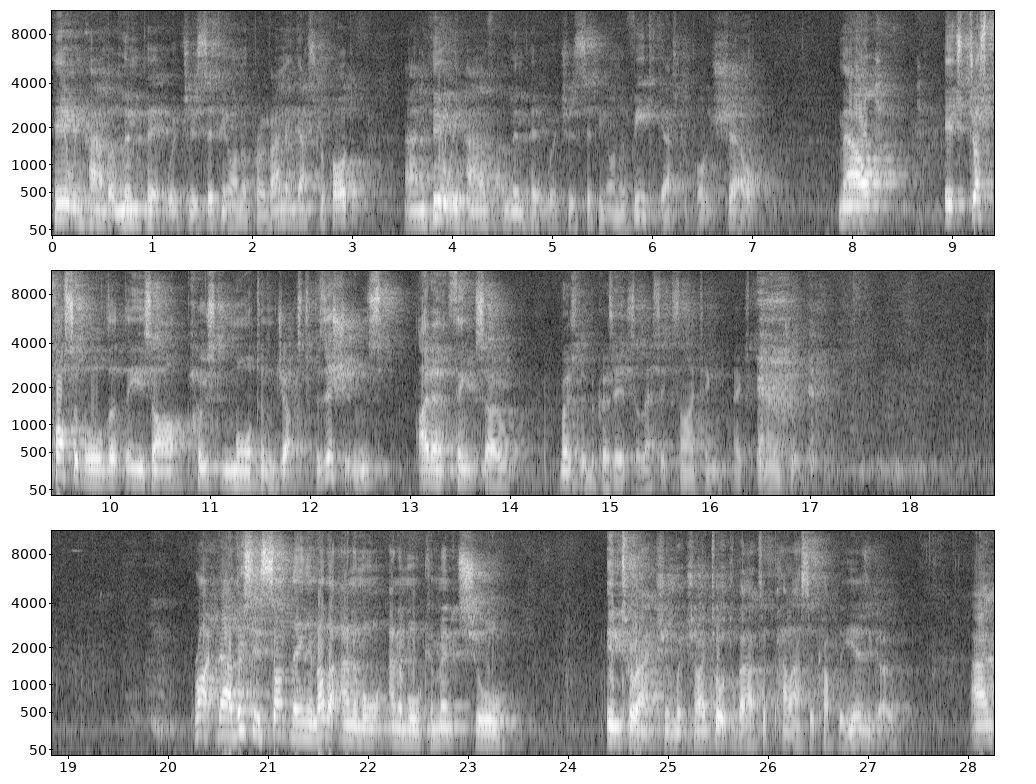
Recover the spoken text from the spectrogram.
here we have a limpet which is sitting on a Provanna gastropod, and here we have a limpet which is sitting on a Vita gastropod shell. Now, it's just possible that these are post-mortem juxtapositions. I don't think so, mostly because it's a less exciting explanation. Right, now this is something, another animal-animal commensal interaction which I talked about at Pallas a couple of years ago. And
